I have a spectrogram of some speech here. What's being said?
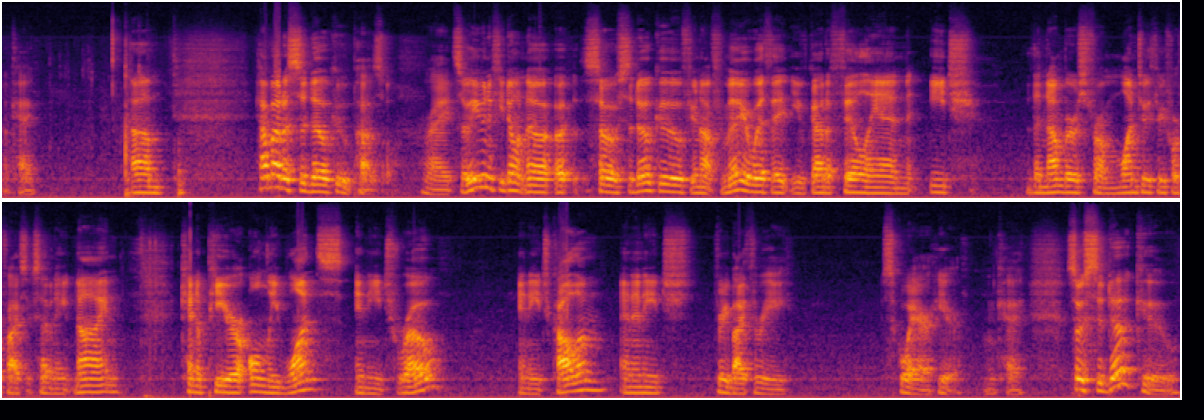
okay? Um, how about a Sudoku puzzle? right? So even if you don't know, uh, so Sudoku, if you're not familiar with it, you've got to fill in each, the numbers from 1, 2, 3, 4, 5, 6, 7, 8, 9 can appear only once in each row, in each column, and in each 3 by 3 square here, okay? So Sudoku,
